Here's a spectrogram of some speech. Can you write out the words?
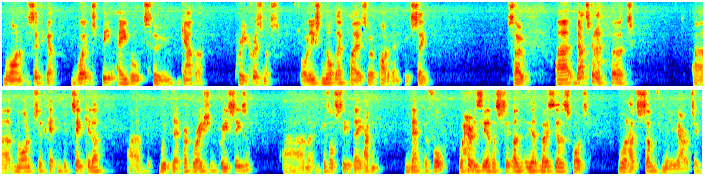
Moana Pacifica won't be able to gather pre-Christmas, or at least not their players who are part of NPC. So uh, that's going to hurt uh, Moana Pacifica in particular uh, with their preparation pre-season, um, because obviously they haven't met before, whereas the other uh, most of the other squads will have some familiarity.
